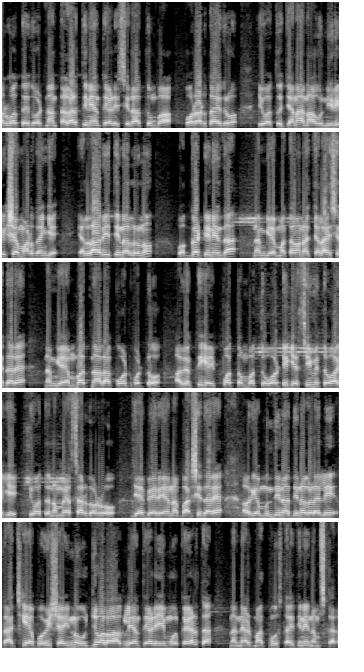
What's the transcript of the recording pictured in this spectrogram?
ಅರವತ್ತೈದು ಓಟ್ ನಾನು ತಗೊಳ್ತೀನಿ ಅಂತೇಳಿ ಸಿರಾ ತುಂಬ ಹೋರಾಡ್ತಾ ಇದ್ರು. ಇವತ್ತು ಜನ ನಾವು ನಿರೀಕ್ಷೆ ಮಾಡ್ದಂಗೆ ಎಲ್ಲ ರೀತಿಯಲ್ಲೂ ಒಗ್ಗಟ್ಟಿನಿಂದ ನಮಗೆ ಮತವನ್ನು ಚಲಾಯಿಸಿದ್ದಾರೆ. ನಮಗೆ ಎಂಬತ್ನಾಲ್ಕು ಓಟ್ ಕೊಟ್ಟು ಆ ವ್ಯಕ್ತಿಗೆ ಇಪ್ಪತ್ತೊಂಬತ್ತು ಓಟಿಗೆ ಸೀಮಿತವಾಗಿ ಇವತ್ತು ನಮ್ಮ ಎಸ್ ಆರ್ ಗೌಡರು ಜಯಬೇರಿಯನ್ನು ಬಾರಿಸಿದ್ದಾರೆ. ಅವರಿಗೆ ಮುಂದಿನ ದಿನಗಳಲ್ಲಿ ರಾಜಕೀಯ ಭವಿಷ್ಯ ಇನ್ನೂ ಉಜ್ವಲವಾಗಲಿ ಅಂತ ಹೇಳಿ ಈ ಮೂಲಕ ಹೇಳ್ತಾ ನನ್ನ ಎರಡು ಮಾತು ಮುಗಿಸ್ತಾ ಇದ್ದೀನಿ. ನಮಸ್ಕಾರ.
